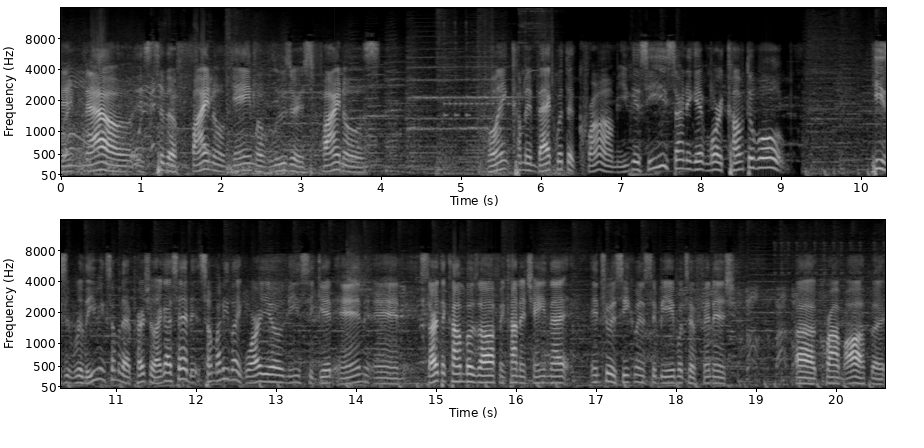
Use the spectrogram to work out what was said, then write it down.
And now it's to the final game of losers finals. Blank coming back with the Chrom. You can see he's starting to get more comfortable. He's relieving some of that pressure. Like I said, somebody like Wario needs to get in and start the combos off and kind of chain that into a sequence to be able to finish uh, Chrom off. But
